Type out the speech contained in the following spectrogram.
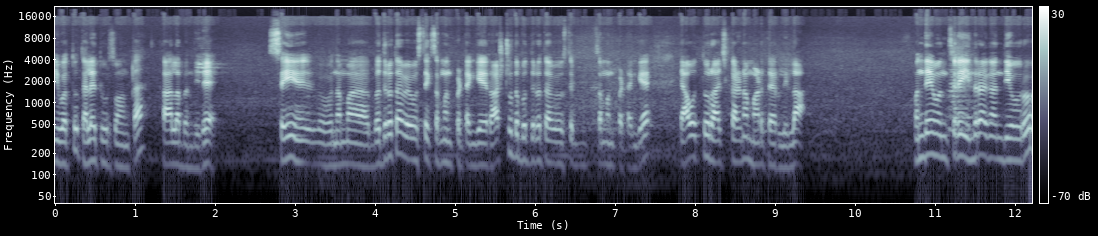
ಇವತ್ತು ತಲೆ ತೂರಿಸುವಂಥ ಕಾಲ ಬಂದಿದೆ. ಸೈ, ನಮ್ಮ ಭದ್ರತಾ ವ್ಯವಸ್ಥೆಗೆ ಸಂಬಂಧಪಟ್ಟಂಗೆ, ರಾಷ್ಟ್ರದ ಭದ್ರತಾ ವ್ಯವಸ್ಥೆಗೆ ಸಂಬಂಧಪಟ್ಟಂಗೆ ಯಾವತ್ತೂ ರಾಜಕಾರಣ ಮಾಡ್ತಾ ಇರಲಿಲ್ಲ. ಒಂದೇ ಒಂದು ಸರಿ ಇಂದಿರಾ ಗಾಂಧಿಯವರು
